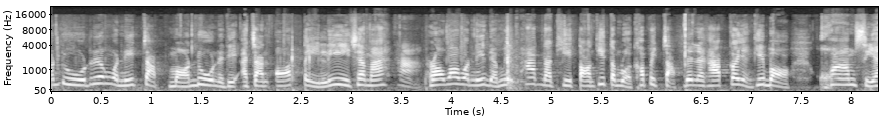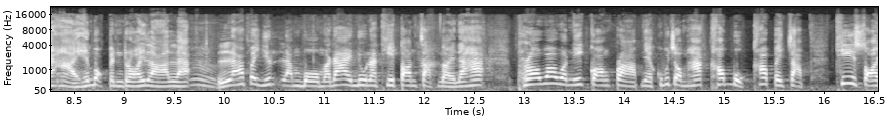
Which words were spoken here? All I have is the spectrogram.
ขอดูเรื่องวันนี้จับหมอดูหน่อยดิอาจารย์ออสตีลี่ใช่ไหมค่ะเพราะว่าวันนี้เดี๋ยวมีภาพนาทีตอนที่ตำรวจเข้าไปจับด้วยนะครับ ก็อย่างที่บอกความเสียหายเห็นบอกเป็นร้อยล้านแล้ว แล้วไปยึดลัมโบมาได้ดูนาทีตอนจับหน่อยนะฮะ เพราะว่าวันนี้กองปราบเนี่ยคุณผู้ชมฮะเขาบุกเข้าไปจับที่ซอย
